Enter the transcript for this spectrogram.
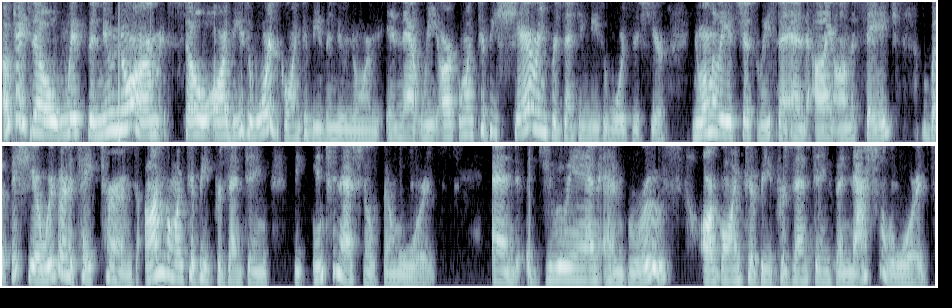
Okay, so with the new norm, so are these awards going to be the new norm in that we are going to be sharing presenting these awards this year. Normally it's just Lisa and I on the stage but this year we're going to take turns. I'm going to be presenting the International Film Awards, and Julianne and Bruce are going to be presenting the National Awards.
